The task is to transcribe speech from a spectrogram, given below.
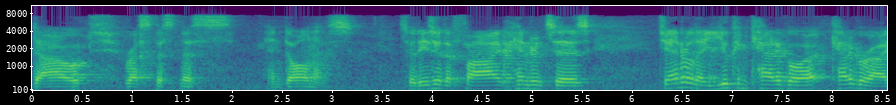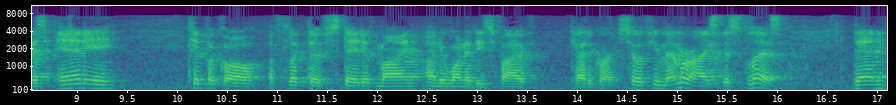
doubt, restlessness, and dullness. So these are the five hindrances generally you can categorize any typical afflictive state of mind under one of these five categories. So if you memorize this list, then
